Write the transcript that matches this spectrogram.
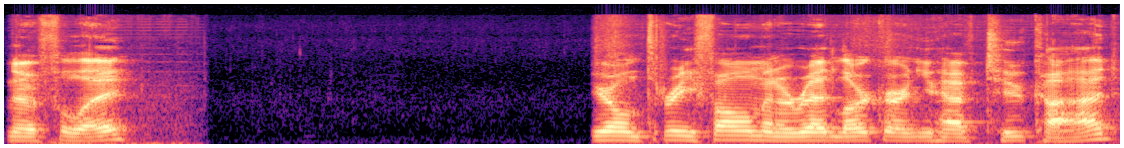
No fillet. You're on three foam and a red lurker and you have two cod.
